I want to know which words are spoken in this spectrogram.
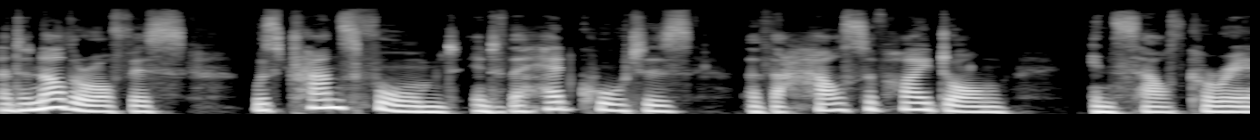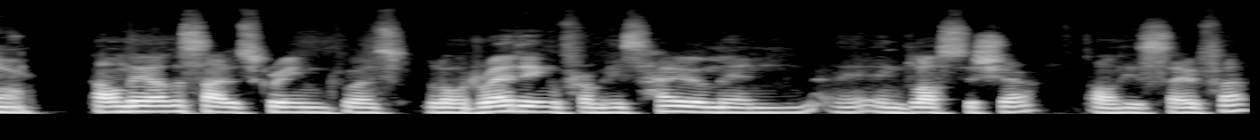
and another office was transformed into the headquarters of the House of Haedong in South Korea. On the other side of the screen was Lord Reading from his home in, in Gloucestershire on his sofa.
